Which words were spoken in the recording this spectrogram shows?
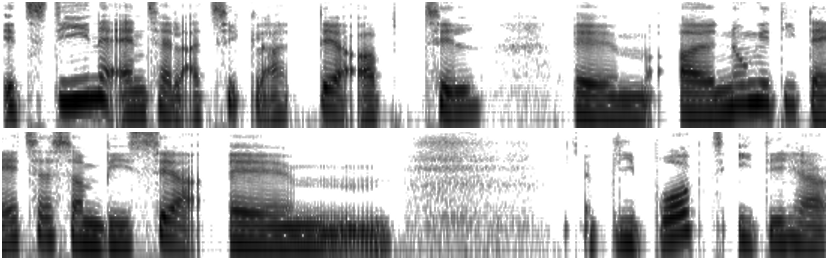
et stigende antal artikler derop til. Øhm, og nogle af de data, som vi ser øhm, blive brugt i det her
